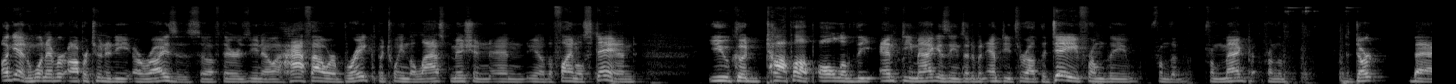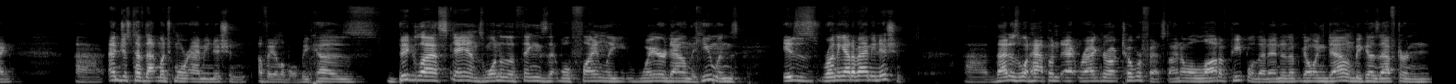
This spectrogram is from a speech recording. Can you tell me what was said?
again whenever opportunity arises. So if there's you know a half hour break between the last mission and you know the final stand, you could top up all of the empty magazines that have been emptied throughout the day from the from the from mag from the, the dart bag uh, and just have that much more ammunition available because big last stands one of the things that will finally wear down the humans is running out of ammunition uh, that is what happened at Ragnar Oktoberfest. I know a lot of people that ended up going down because after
